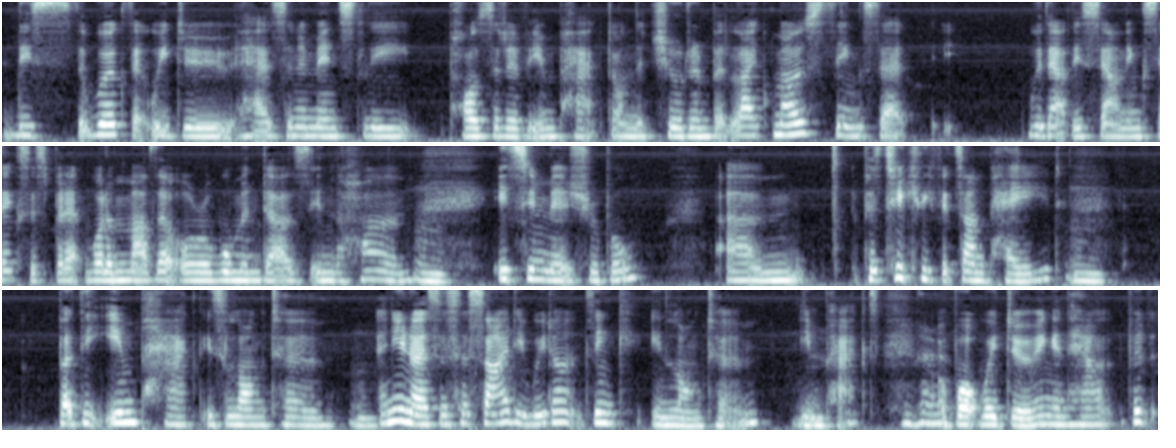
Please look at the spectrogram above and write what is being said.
this the work that we do has an immensely positive impact on the children. But like most things that, without this sounding sexist, but what a mother or a woman does in the home, Mm. it's immeasurable. Um, particularly if it's unpaid, Mm. but the impact is long term. Mm. And you know, as a society, we don't think in long term impact. No. of what we're doing and how but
